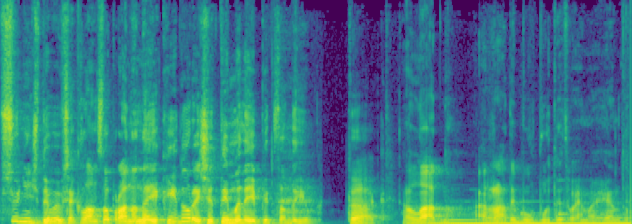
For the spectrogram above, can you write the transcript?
Всю ніч дивився клан Сопрано, на який, до речі, ти мене і підсадив. Так. Ладно, радий був бути твоїм агентом.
